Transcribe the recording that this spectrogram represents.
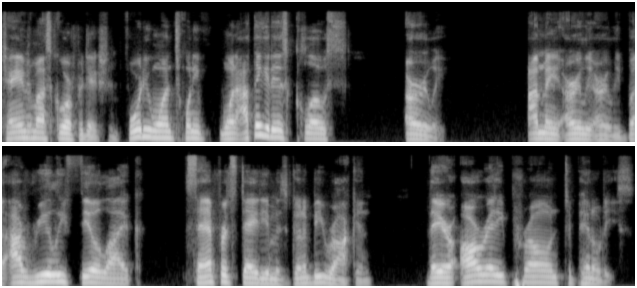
Change my score prediction 41 21. I think it is close early. I mean, early, early, but I really feel like Sanford Stadium is going to be rocking. They are already prone to penalties.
